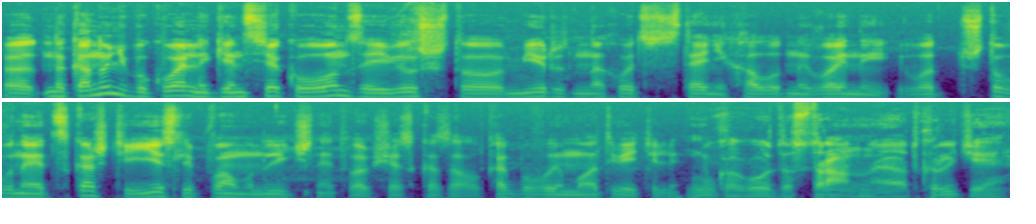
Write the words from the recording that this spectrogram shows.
Э, Накануне буквально генсек ООН заявил, что мир находится в состоянии холодной войны. Вот что вы на это скажете, если бы вам он лично это вообще сказал? Как бы вы ему ответили? Ну, какое-то странное открытие,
